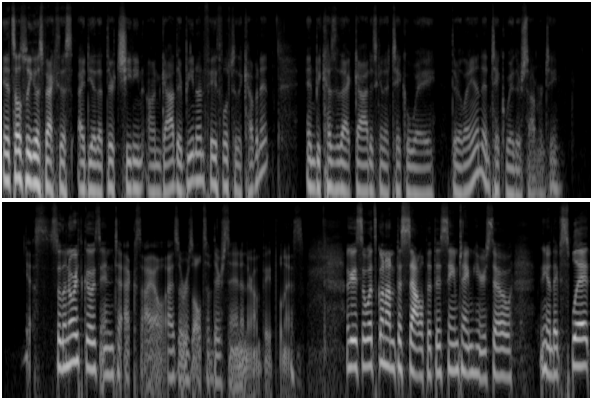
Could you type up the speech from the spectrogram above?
And it ultimately goes back to this idea that they're cheating on God. They're being unfaithful to the covenant. And because of that, God is going to take away their land and take away their sovereignty. Yes. So the north goes into exile as a result of their sin and their unfaithfulness. Okay, so what's going on at the south at the same time here? So, you know, they've split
